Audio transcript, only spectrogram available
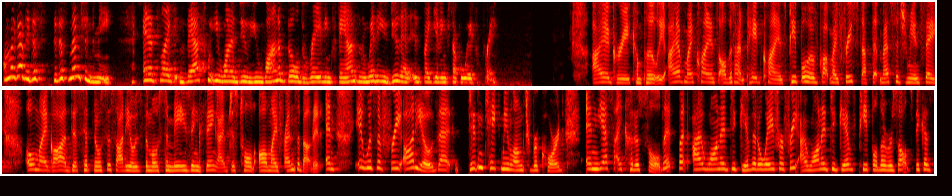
oh my god, they just they just mentioned me. And it's like that's what you want to do. You want to build raving fans, and the way that you do that is by giving stuff away for free. I agree completely. I have my clients all the time, paid clients, people who have got my free stuff that message me and say, Oh my God, this hypnosis audio is the most amazing thing. I've just told all my friends about it. And it was a free audio that didn't take me long to record. And yes, I could have sold it, but I wanted to give it away for free. I wanted to give people the results because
